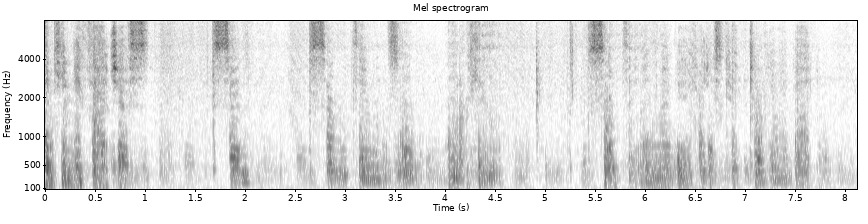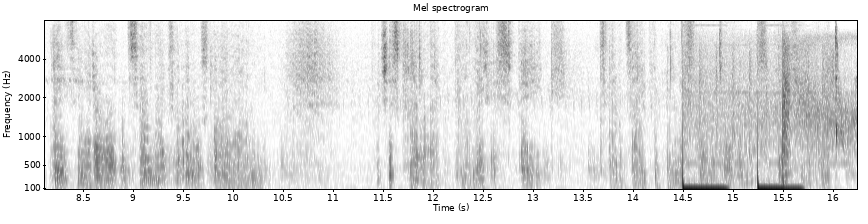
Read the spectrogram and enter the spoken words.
thinking if I just said something some things something, and maybe if I just kept talking about anything at all, it would sound like something was going on. But just kind of like you speak. It sounds like to speaking.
